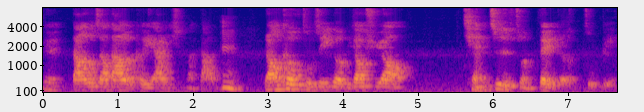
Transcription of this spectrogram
因为大家都知道大二的课业压力是蛮大的。嗯。然后客户组是一个比较需要前置准备的组别。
